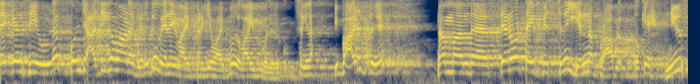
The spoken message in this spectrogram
வேகன்சியை விட கொஞ்சம் அதிகமான பேருக்கு வேலை வாய்ப்பு கிடைக்க வாய்ப்பு வாய்ப்புகள் இருக்கும். சரிங்களா? இப்போ அடுத்து நம்ம அந்த ஸ்டெனோடைபிஸ்ட்ல என்ன ப்ராப்ளம் ஓகே நியூஸ்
